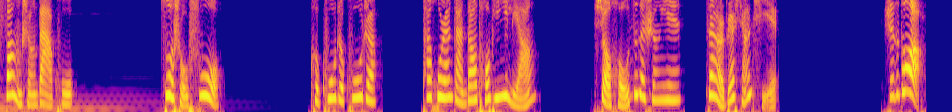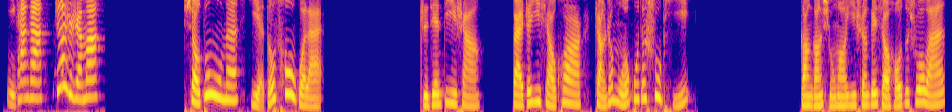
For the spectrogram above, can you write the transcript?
放声大哭。做手术？可哭着哭着，他忽然感到头皮一凉。小猴子的声音在耳边响起：“狮子兔，你看看这是什么？”小动物们也都凑过来。只见地上摆着一小块长着蘑菇的树皮。刚刚熊猫医生跟小猴子说完，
